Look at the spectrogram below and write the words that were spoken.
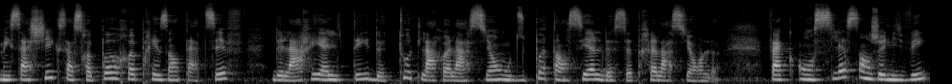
Mais sachez que ça ne sera pas représentatif de la réalité de toute la relation ou du potentiel de cette relation-là. Fait qu'on se laisse enjoliver,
